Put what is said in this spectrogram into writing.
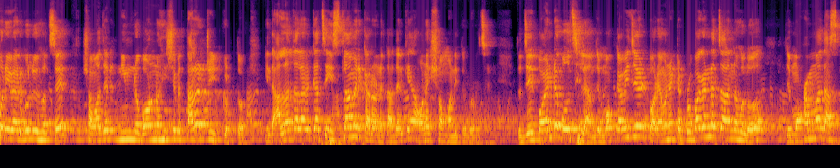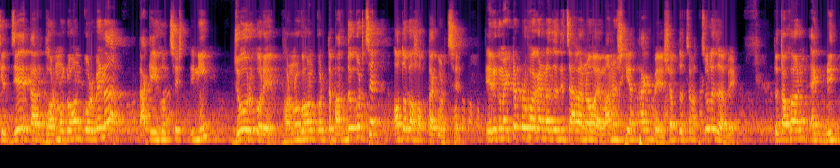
পরিবারগুলি হচ্ছে সমাজের নিম্ন বর্ণ হিসেবে তারা ট্রিট করতো। কিন্তু আল্লাহ তালার কাছে ইসলামের কারণে তাদেরকে অনেক সম্মানিত করেছে। তো যে পয়েন্টটা বলছিলাম যে মক্কা বিজয়ের পর এমন একটা প্রোপাগান্ডা চালানো হলো যে মোহাম্মদ আজকে যে তার ধর্ম গ্রহণ করবে না, তাকেই হচ্ছে তিনি জোর করে ধর্মগ্রহণ করতে বাধ্য করছেন অথবা হত্যা করছেন। এরকম একটা প্রভাকাণ্ডা যদি চালানো হয়, মানুষ কি আর থাকবে? সব তো চলে যাবে। তো তখন এক বৃদ্ধ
